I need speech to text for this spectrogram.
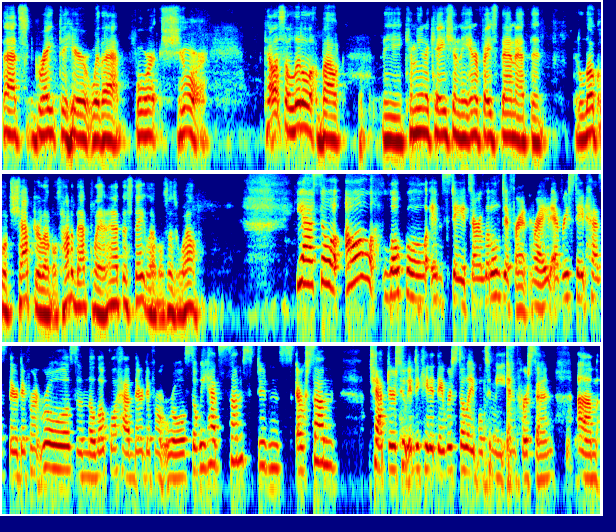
That's great to hear with that for sure. Tell us a little about the communication, the interface then at the the local chapter levels. How did that play out? and at the state levels as well? Yeah, so all local in states are a little different, right? Every state has their different rules and the local have their different rules. So we had some students or some chapters who indicated they were still able to meet in person. Um,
